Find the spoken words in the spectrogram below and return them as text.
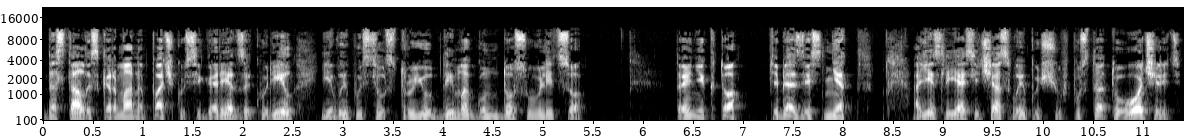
достал из кармана пачку сигарет, закурил и выпустил струю дыма Гундосу в лицо. — Ты никто, тебя здесь нет. А если я сейчас выпущу в пустоту очередь,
